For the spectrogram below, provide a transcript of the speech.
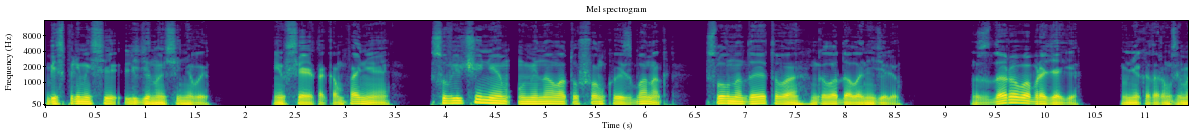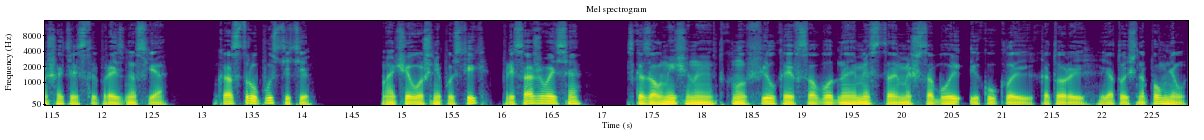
без примеси ледяной синевы. И вся эта компания с увлечением уминала тушенку из банок, словно до этого голодала неделю. «Здорово, бродяги!» — в некотором замешательстве произнес я. «Костру пустите?» «А чего ж не пустить? Присаживайся», — сказал Меченый, ткнув филкой в свободное место между собой и куклой, которой, я точно помнил,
